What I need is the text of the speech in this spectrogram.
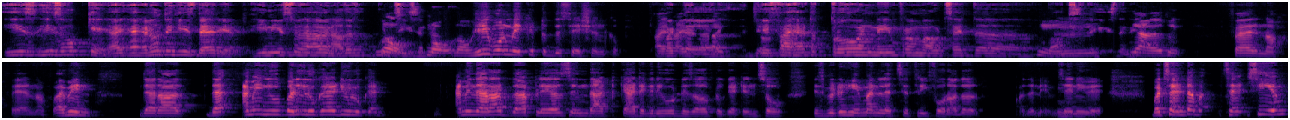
he's he's okay. I I don't think he's there yet. He needs to have another good no, season. no, no, he won't make it to this Asian Cup. I, But I, uh, I- if I had to throw a name from outside the box, Hmm. he's the name. Yeah, I think fair enough. Fair enough. I mean, there are that. I mean, you but you look at it, you look at. I mean, there are there are players in that category who deserve to get in. So it's between him and let's say three, four other other names. Hmm. Anyway, but center CM,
